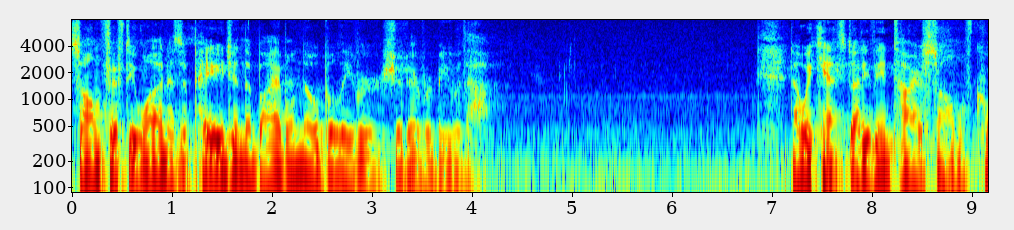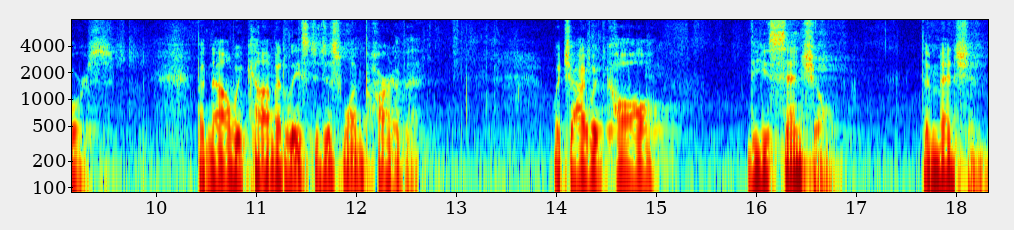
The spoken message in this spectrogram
Psalm 51 is a page in the Bible no believer should ever be without. Now, we can't study the entire psalm, of course, but now we come at least to just one part of it, which I would call the essential dimension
